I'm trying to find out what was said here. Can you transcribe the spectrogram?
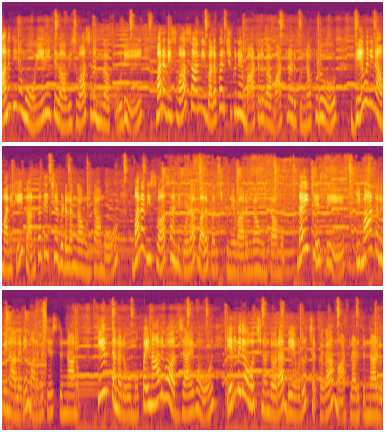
అనుదినము ఈ రీతిగా విశ్వాసలంగా కూడి మన విశ్వాసాన్ని బలపరుచుకునే మాటలుగా మాట్లాడుకున్నప్పుడు దేవుని నామానికి ఘనత తెచ్చే బిడలంగా ఉంటాము మన విశ్వాసాన్ని కూడా బలపరుచుకునే వారంగా ఉంటాము. దయచేసి ఈ మాటలు వినాలని మనవి చేస్తున్నాను. కీర్తనలు ముప్పై నాలుగో అధ్యాయము ఎనిమిదవ వచనం ద్వారా దేవుడు చక్కగా మాట్లాడుతున్నాడు.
